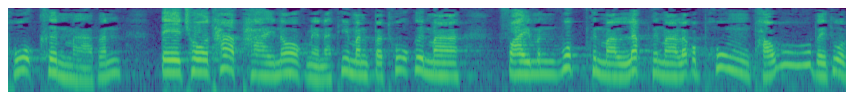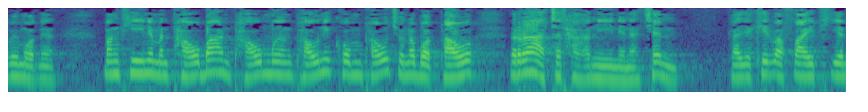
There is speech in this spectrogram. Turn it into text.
ทุขึ้นมาเพราะฉะนั้นเตโชธาตุภายนอกเนี่ยนะที่มันประทุขึ้นมา ไฟมันวุบขึ้นมาแลบขึ้นมา แล้วก็พุ่งเผาไปทั่วไปหมดเนี่ยบางทีเนี่ยมันเผาบ้านเผาเมืองเผานิคมเผาชนบทเผาราชธานีเนี่ยนะเช่น ใครจะคิดว่าไฟเทียน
